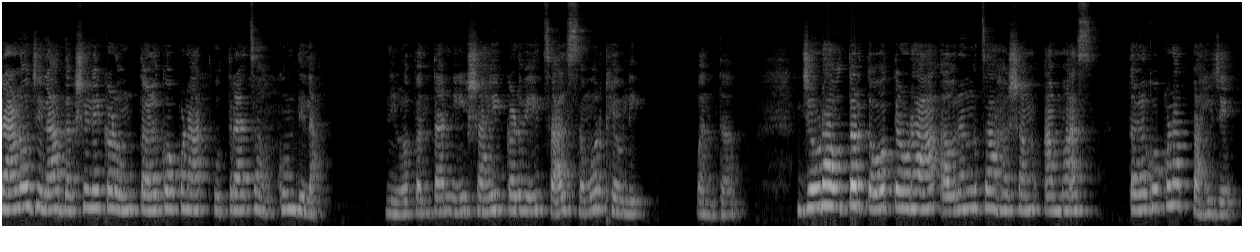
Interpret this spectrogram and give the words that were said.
राणोजीला दक्षिणेकडून तळकोकणात उतरायचा हुकूम दिला. निळपंतांनी शाही कडवी चाल समोर ठेवली. पंत जेवढा उतरतो तेवढा औरंगचा हशम आम्हास तळकोकणात पाहिजे.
